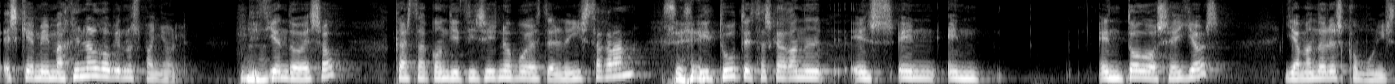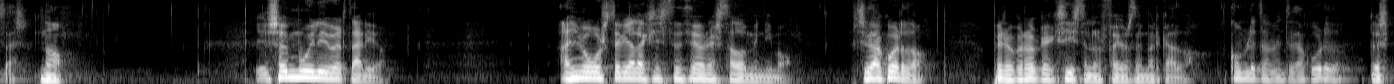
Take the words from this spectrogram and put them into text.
es que me imagino al gobierno español diciendo eso, que hasta con 16 no puedes tener Instagram Sí. y tú te estás cagando en, en- en- en todos ellos llamándoles comunistas. No. Yo Soy muy libertario. A mí me gustaría la existencia de un Estado mínimo. Estoy de acuerdo, pero creo que existen los fallos de mercado. Completamente de acuerdo. Entonces,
